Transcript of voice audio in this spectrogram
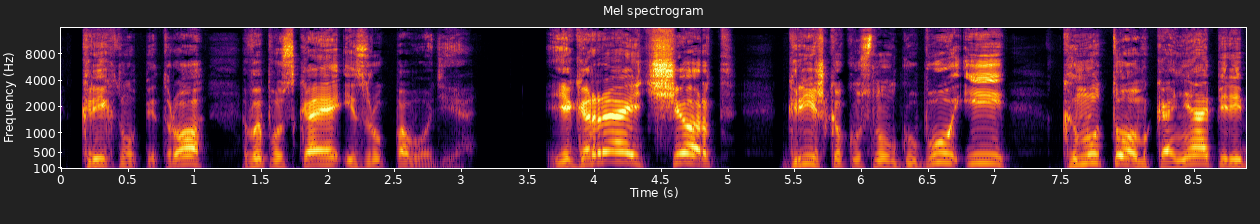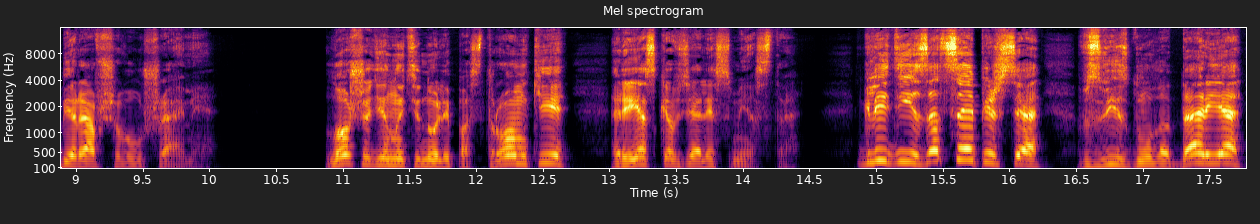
— крикнул Петро, выпуская из рук поводья. «Играй, черт!» Гришка куснул губу и... кнутом коня, перебиравшего ушами. Лошади натянули по стромке, резко взяли с места. «Гляди, зацепишься!» — взвизгнула Дарья,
